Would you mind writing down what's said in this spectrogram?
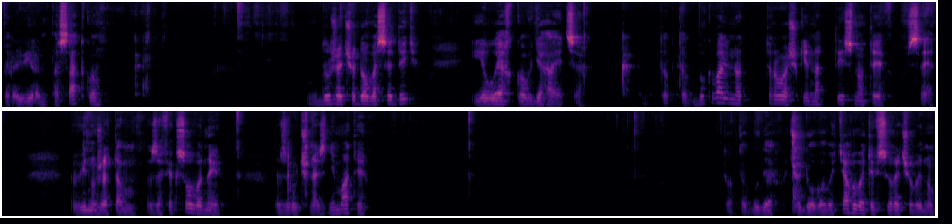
Перевіримо посадку. Дуже чудово сидить і легко вдягається. Тобто буквально трошки натиснути все. Він вже там зафіксований, зручно знімати. Тобто буде чудово витягувати всю речовину.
